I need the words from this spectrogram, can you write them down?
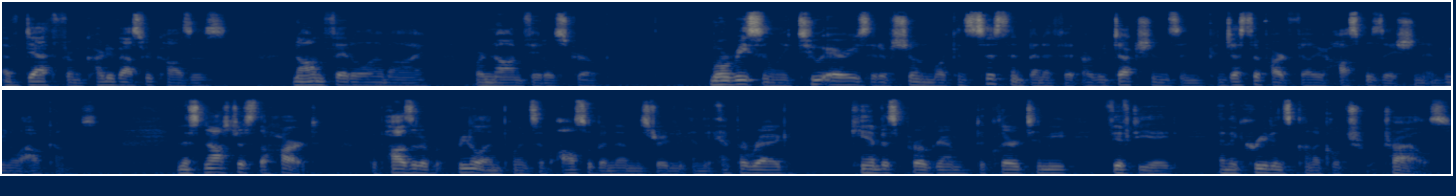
of death from cardiovascular causes, non fatal MI, or non fatal stroke. More recently, two areas that have shown more consistent benefit are reductions in congestive heart failure hospitalization and renal outcomes. And it's not just the heart, but positive renal endpoints have also been demonstrated in the EMPA-REG, CANVAS program, Declare TIMI 58, and the Credence clinical tr- trials.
